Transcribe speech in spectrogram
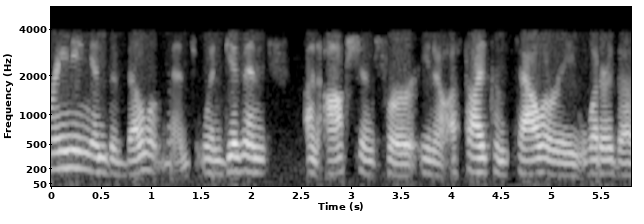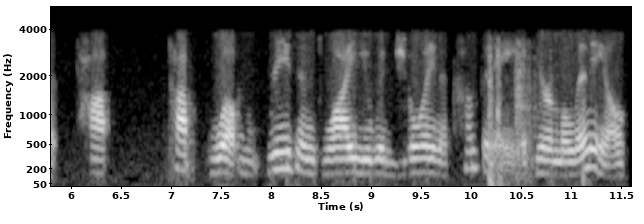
training and development, when given an option for, you know, aside from salary, what are the top top well reasons why you would join a company if you're a millennial?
